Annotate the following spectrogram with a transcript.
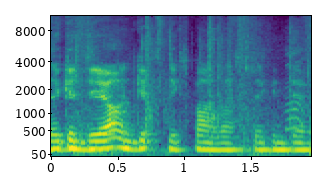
Legendär und gibt's nichts mal was legendär.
